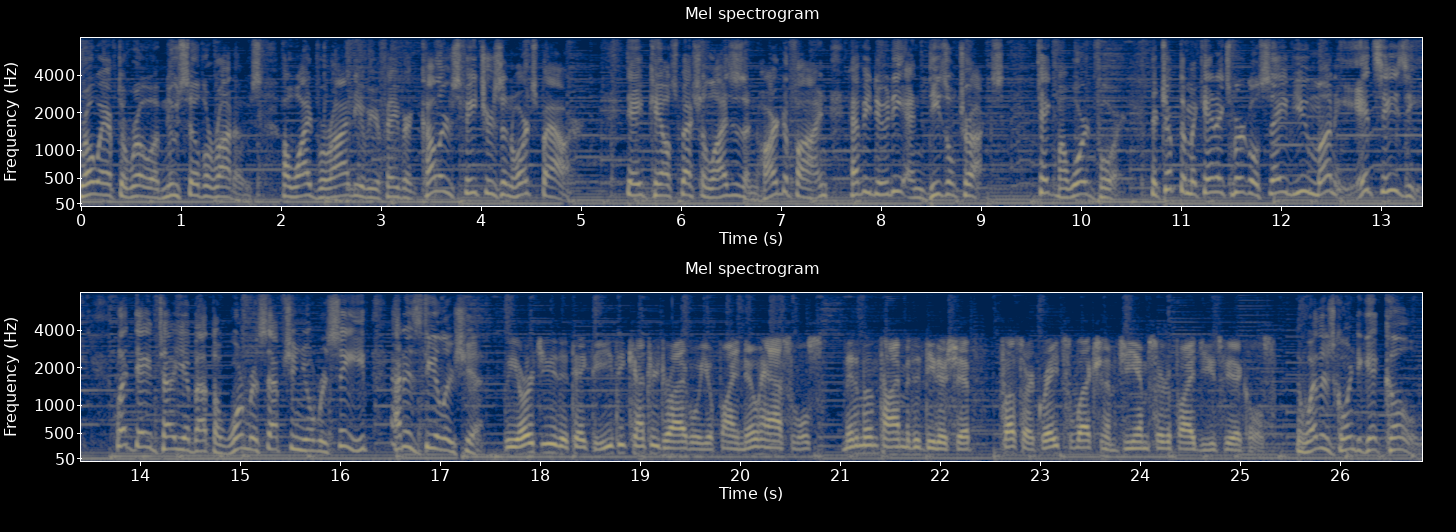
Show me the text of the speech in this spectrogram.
Row after row of new Silverados, a wide variety of your favorite colors, features, and horsepower. Dave Kehl specializes in hard to find, heavy duty, and diesel trucks. Take my word for it. The trip to Mechanicsburg will save you money. It's easy. Let Dave tell you about the warm reception you'll receive at his dealership. We urge you to take the easy country drive where you'll find no hassles, minimum time at the dealership, plus our great selection of GM certified used vehicles. The weather's going to get cold.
